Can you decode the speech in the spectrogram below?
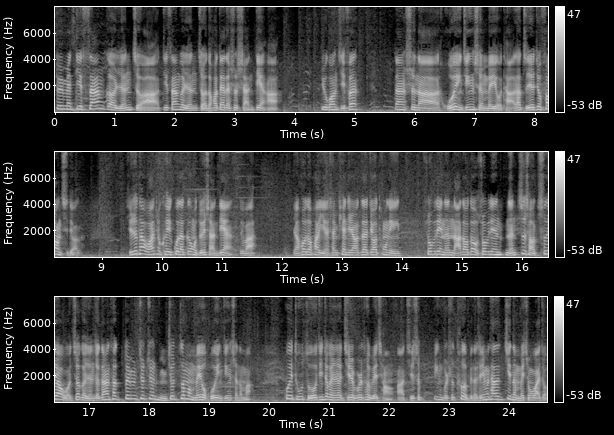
对面第三个忍者啊，第三个忍者的话带的是闪电啊，月光积分。但是呢，火影精神没有他，他直接就放弃掉了。其实他完全可以过来跟我怼闪电，对吧？然后的话眼神骗题，然后再交通灵，说不定能拿到豆，说不定能至少吃掉我这个忍者。但是他对面就就你就这么没有火影精神的吗？绘图左右镜这个忍者其实不是特别强啊，其实并不是特别的强，因为他的技能没什么外轴。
